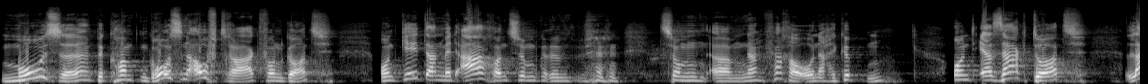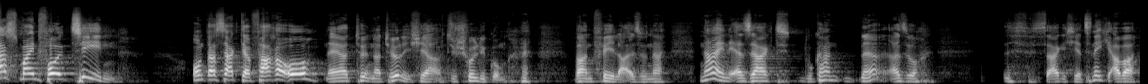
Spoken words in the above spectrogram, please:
Mose bekommt einen großen Auftrag von Gott und geht dann mit Aaron zum, äh, zum ähm, na, Pharao nach Ägypten. Und er sagt dort, lass mein Volk ziehen. Und was sagt der Pharao? Naja, natürlich, ja, Entschuldigung war ein Fehler. Also na, nein, er sagt, du kannst, ne, also sage ich jetzt nicht, aber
